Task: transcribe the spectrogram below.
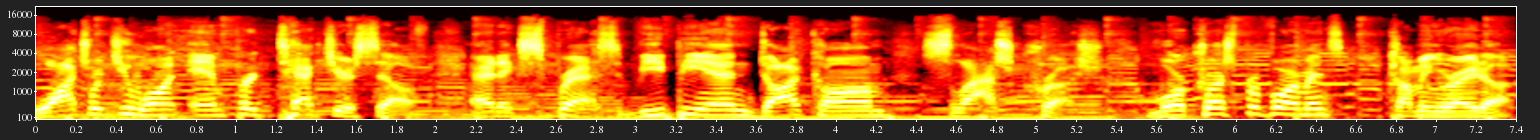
watch what you want, and protect yourself at expressvpn.com slash crush. More crush performance coming right up.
